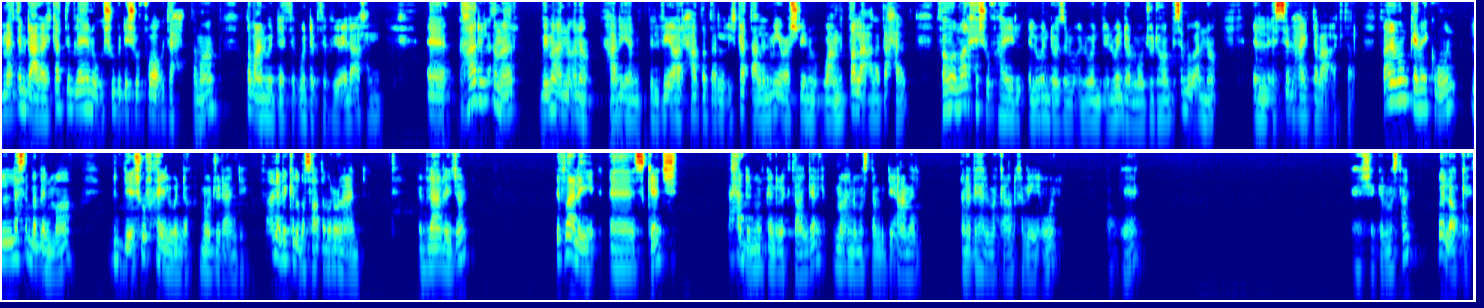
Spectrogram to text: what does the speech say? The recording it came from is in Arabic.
معتمدة على ال cut plane وشو بدي أشوف فوق وتحت تمام؟ طبعا وال view depth إلى آخره. آه، هذا الأمر بما إنه أنا حاليا بال VR حاطط ال cut على ال 120 وعم بتطلع على تحت فهو ما راح يشوف هاي ال windows ال window الموجود هون بسبب إنه ال sill هاي تبعه أكثر. فأنا ممكن يكون لسبب ما بدي أشوف هاي ال window الموجودة عندي. فأنا بكل بساطة بروح لعند plan region يطلع لي سكتش آه، بحدد ممكن rectangle بما إنه مثلا بدي أعمل أنا بهالمكان خليني أقول. okay. بهالشكل مثلا؟ ولا okay.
